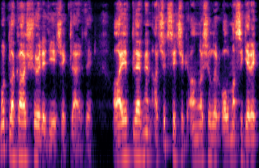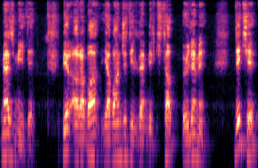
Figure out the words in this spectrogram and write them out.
mutlaka şöyle diyeceklerdi. Ayetlerinin açık seçik anlaşılır olması gerekmez miydi? Bir araba yabancı dilden bir kitap öyle mi? De ki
